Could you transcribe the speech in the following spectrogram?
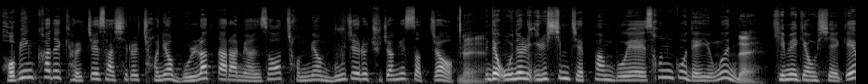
법인카드 결제 사실을 전혀 몰랐다라면서 전면 무죄를 주장했었죠. 네. 근데 오늘 1심 재판부의 선고 내용은 네. 김혜경 씨에게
